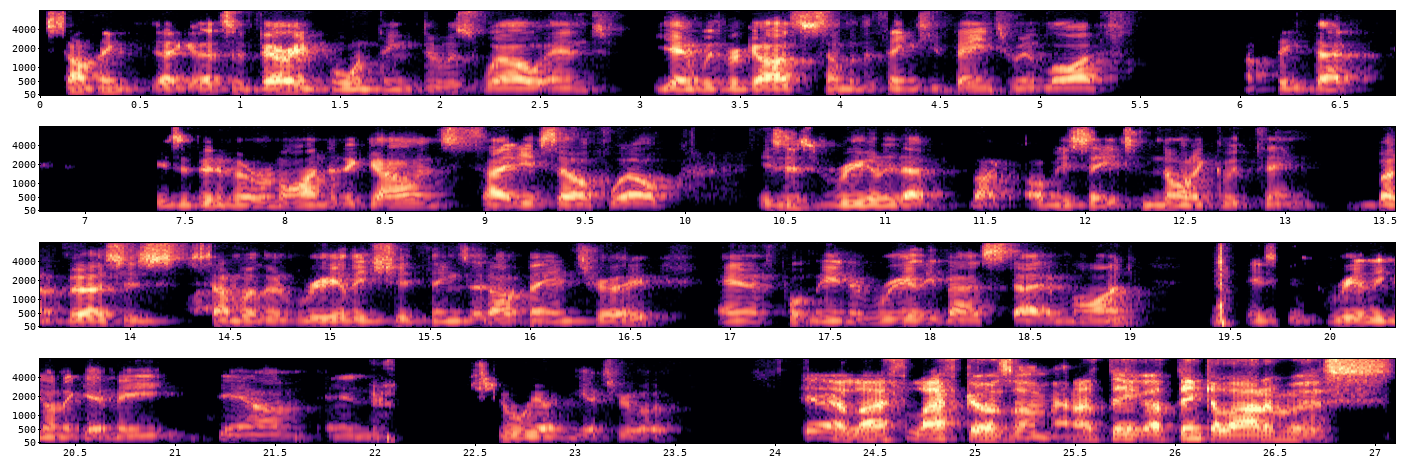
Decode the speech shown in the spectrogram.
Something that's a very important thing to do as well. And yeah, with regards to some of the things you've been through in life, I think that is a bit of a reminder to go and say to yourself, well, is this really that like obviously it's not a good thing but versus some of the really shit things that i've been through and have put me in a really bad state of mind is really going to get me down and surely i can get through it. Yeah life life goes on man. I think i think a lot of us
